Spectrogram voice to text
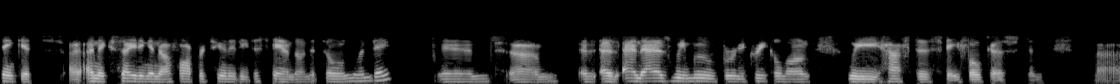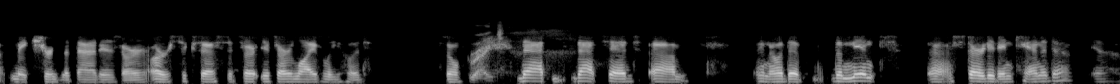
think it's an exciting enough opportunity to stand on its own one day. And um, as, and as we move Brewery Creek along, we have to stay focused and uh, make sure that that is our, our success. It's our it's our livelihood. So right. That that said, um, you know the the mint uh, started in Canada uh,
